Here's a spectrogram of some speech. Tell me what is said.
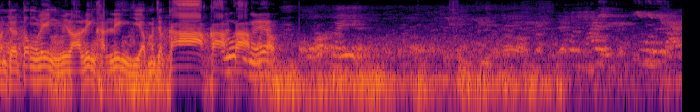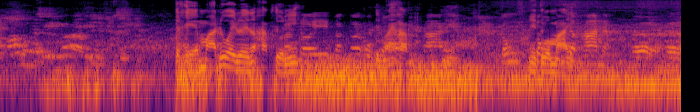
มันจะต้องเร่งเวลาเร่งคันเร่งเหยียบมันจะก้ากก้ากก้าครับ จะแถมมาด้วยเลยนะครับ ตัวนี้ซอยปากซอยหกเห็นไหมครับ นี่ตรงนี่ตัวใหม่สะพานอะเออเออ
